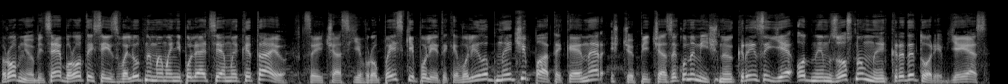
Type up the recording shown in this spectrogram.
Ромні обіцяє боротися із валютними маніпуляціями Китаю. В цей час європейські політики воліли б не чіпати КНР, що під час економічної кризи є одним з основних кредиторів ЄС.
